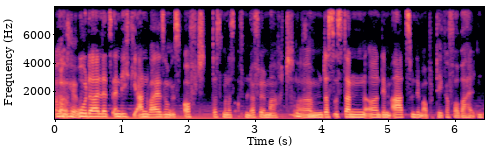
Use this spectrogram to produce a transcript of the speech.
äh, okay. oder letztendlich die Anweisung ist oft, dass man das auf den Löffel macht. Okay. Ähm, das ist dann äh, dem Arzt und dem Apotheker vorbehalten.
